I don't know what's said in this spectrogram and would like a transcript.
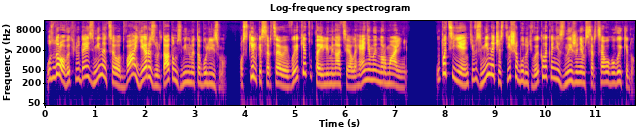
У здорових людей зміни СО2 є результатом змін метаболізму, оскільки серцевий викид та елімінація легенями нормальні. У пацієнтів зміни частіше будуть викликані зниженням серцевого викиду,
